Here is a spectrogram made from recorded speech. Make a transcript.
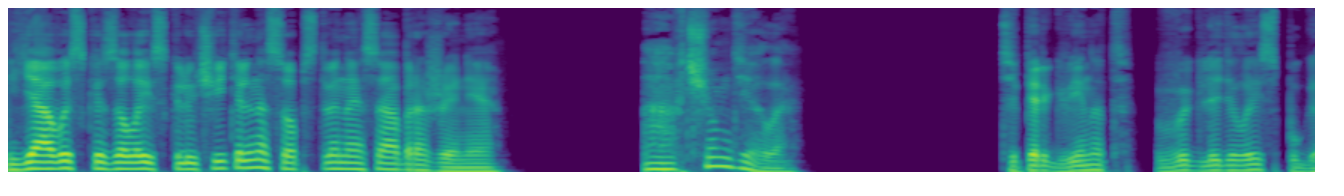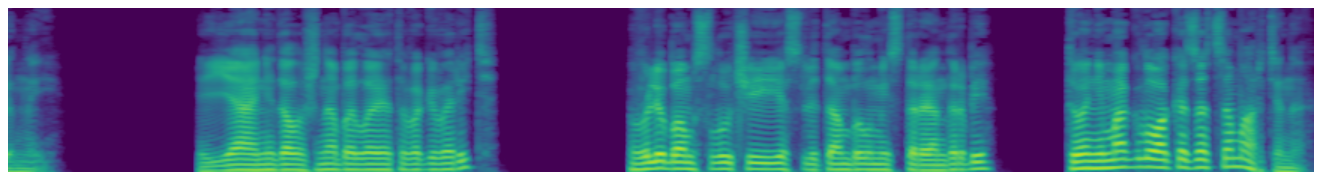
Я высказала исключительно собственное соображение». «А в чем дело?» Теперь Гвинет выглядела испуганной. «Я не должна была этого говорить?» В любом случае, если там был мистер Эндерби, то не могло оказаться Мартина.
